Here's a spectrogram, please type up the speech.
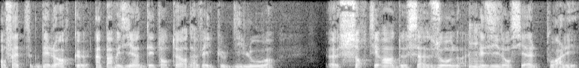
En fait, dès lors qu'un Parisien détenteur d'un véhicule dit lourd euh, sortira de sa zone hmm. résidentielle pour aller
